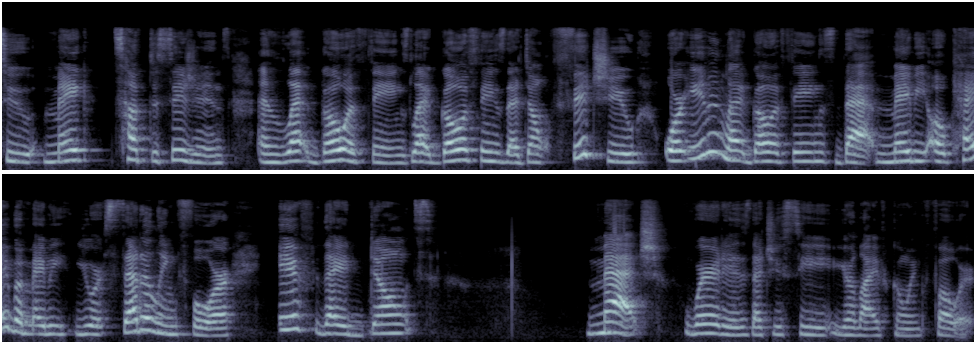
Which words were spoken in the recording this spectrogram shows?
to make tough decisions and let go of things, let go of things that don't fit you, or even let go of things that may be okay, but maybe you're settling for if they don't match where it is that you see your life going forward.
